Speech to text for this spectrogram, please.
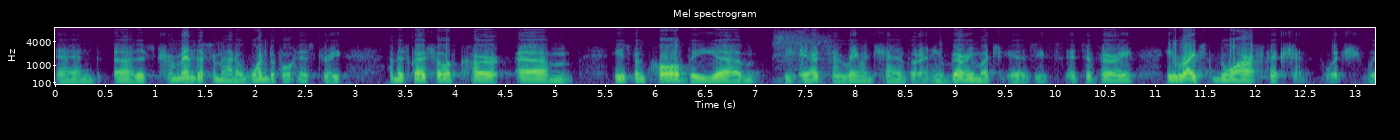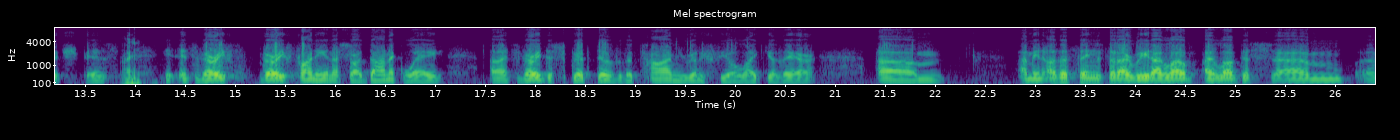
and uh, there's tremendous amount of wonderful history. And this guy Philip Kerr, um, he's been called the um, the heir to Raymond Chandler, and he very much is. He's it's a very he writes noir fiction, which which is Right. it- it's very very funny in a sardonic way. Uh, it's very descriptive of the time. You really feel like you're there. Um, I mean, other things that I read, I love. I love this um, uh,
